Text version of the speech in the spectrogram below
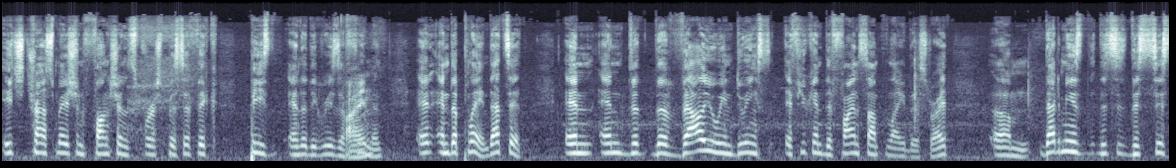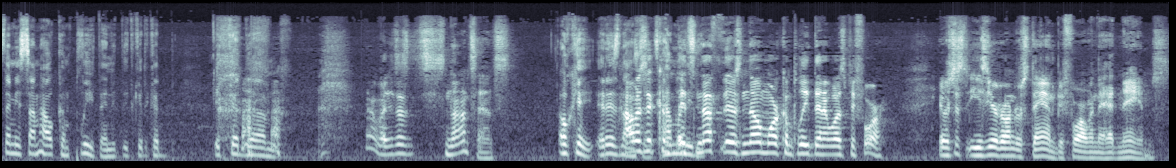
each transformation functions for a specific piece and the degrees of freedom, and, and the plane. That's it. And and the, the value in doing, if you can define something like this, right? Um, that means this is this system is somehow complete, and it, it could, could it could. Um, No, but it's, nonsense. okay, it is. How is it? nonsense. Com- it's do- not. There's no more complete than it was before. It was just easier to understand before when they had names.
